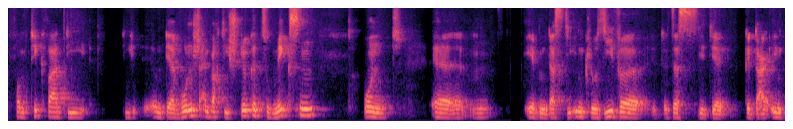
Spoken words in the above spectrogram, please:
vom Tick war die, die, und der Wunsch einfach die Stücke zu mixen und äh, eben, dass die inklusive, dass die, der Gedan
